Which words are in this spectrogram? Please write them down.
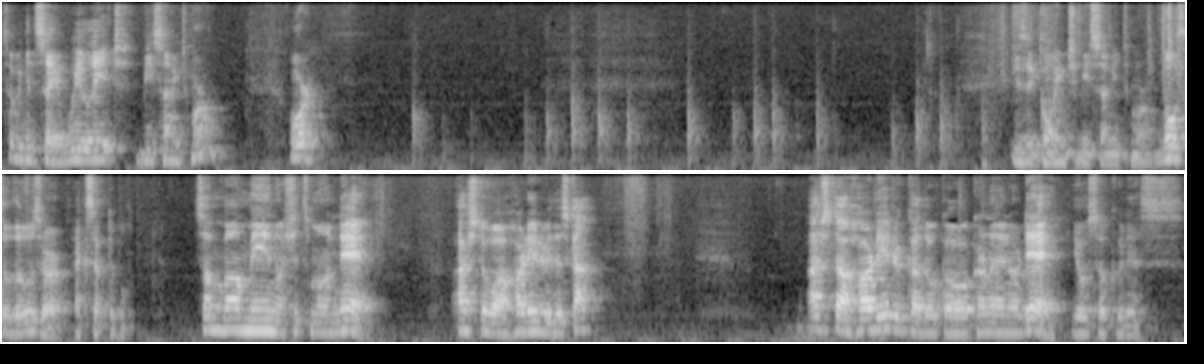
So we can say, will it be sunny tomorrow? Or is it going to be sunny tomorrow? Both of those are acceptable. 3番目の質問で、明日は晴れるですか明日晴れるかどうかわからないので予測です。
